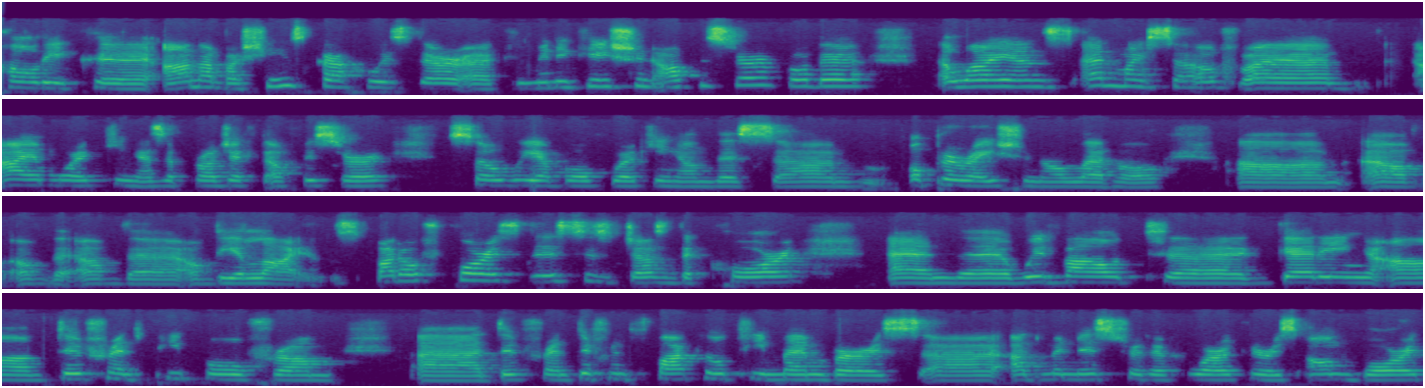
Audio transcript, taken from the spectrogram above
colleague uh, Anna Bashinska, who is their uh, communication officer for the Alliance, and myself. Uh, I am working as a project officer. So we are both working on this um, operational level um, of, of, the, of, the, of the Alliance. But of course, this is just the core and uh, without uh, getting uh, different people from uh, different different faculty members, uh, administrative workers on board,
